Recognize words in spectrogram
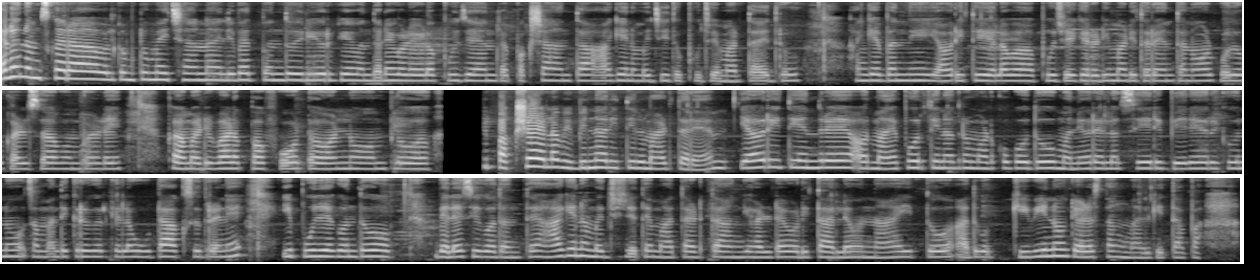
Hello, ನಮಸ್ಕಾರ. Welcome to my channel ಇವತ್ತು ಬಂದು ಹಿರಿಯೂರಿಗೆ ವಂದನೆಗಳು. ಹೇಳೋ ಪೂಜೆ ಅಂದರೆ ಪಕ್ಷ ಅಂತ. ಹಾಗೆ ನಮ್ಮ ಅಜ್ಜಿದು ಪೂಜೆ ಮಾಡ್ತಾಯಿದ್ರು ಹಾಗೆ ಬನ್ನಿ, ಯಾವ ರೀತಿ ಎಲ್ಲ ಪೂಜೆಗೆ ರೆಡಿ ಮಾಡಿದ್ದಾರೆ ಅಂತ ನೋಡ್ಬೋದು. ಕಳಸ, ಒಂಬಳೆ, ಕ, ಮಡಿವಾಳಪ್ಪ ಫೋಟೋ ಹಣ್ಣು, ಹಂಪ್ಲು ಈ ಪಕ್ಷ ಎಲ್ಲ ವಿಭಿನ್ನ ರೀತಿಲಿ ಮಾಡ್ತಾರೆ. ಯಾವ ರೀತಿ ಅಂದರೆ ಅವ್ರ ಮನೆ ಪೂರ್ತಿನಾದರೂ ಮಾಡ್ಕೋಬೋದು, ಮನೆಯವರೆಲ್ಲ ಸೇರಿ ಬೇರೆಯವ್ರಿಗೂ ಸಂಬಂಧಿಕರಿಗೆಲ್ಲ ಊಟ ಹಾಕ್ಸಿದ್ರೇ ಈ ಪೂಜೆಗೊಂದು ಬೆಲೆ ಸಿಗೋದಂತೆ. ಹಾಗೆ ನಮ್ಮ ಅಜ್ಜಿ ಜೊತೆ ಮಾತಾಡ್ತಾ ಹಂಗೆ ಹರಟೆ ಹೊಡಿತಾ ಅಲ್ಲೇ ಒಂದು ನಾಯಿತ್ತು ಅದು ಕಿವಿನೂ ಕೇಳಿಸ್ದಂಗೆ ಮಲಗಿತ್ತಪ್ಪ.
